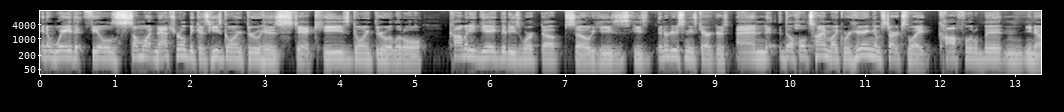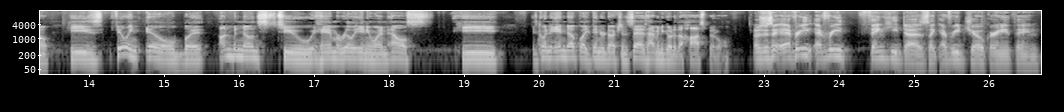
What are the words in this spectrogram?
in a way that feels somewhat natural because he's going through his stick. He's going through a little comedy gig that he's worked up. So he's he's introducing these characters and the whole time like we're hearing him start to like cough a little bit and you know, he's feeling ill, but unbeknownst to him or really anyone else, he is going to end up like the introduction says having to go to the hospital. I was just say every everything he does, like every joke or anything,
